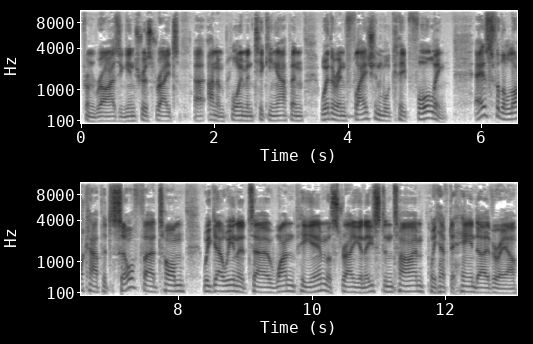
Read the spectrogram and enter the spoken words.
from rising interest rates, uh, unemployment ticking up, and whether inflation will keep falling. As for the lockup itself, uh, Tom, we go in at uh, 1 p.m. Australian Eastern Time. We have to hand over our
